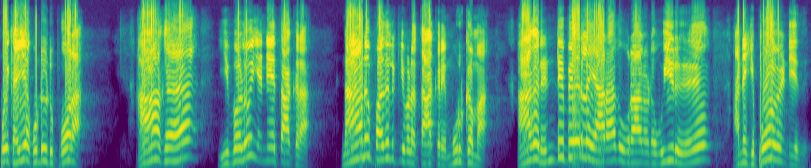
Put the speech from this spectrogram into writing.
போய் கையை கொண்டுகிட்டு போறா. ஆக இவளும் என்னைய தாக்குறா. நானும் பதிலுக்கு இவளை தாக்குறேன் மூர்க்கமா. ஆக ரெண்டு பேர்ல யாராவது ஒரு ஆளோட உயிர் அன்னைக்கு போக வேண்டியது.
